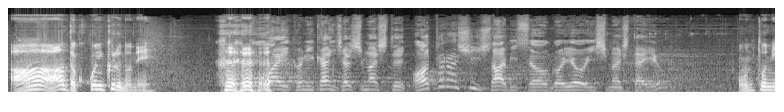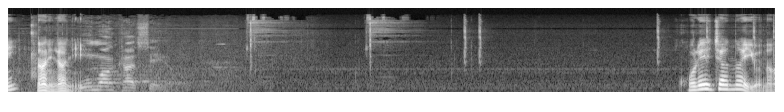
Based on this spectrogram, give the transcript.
ああ、あんたここに来るのね。お愛子に感謝しまして新しいサービスをご用意しましたよ。本当に？何お何任せを。これじゃないよな。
